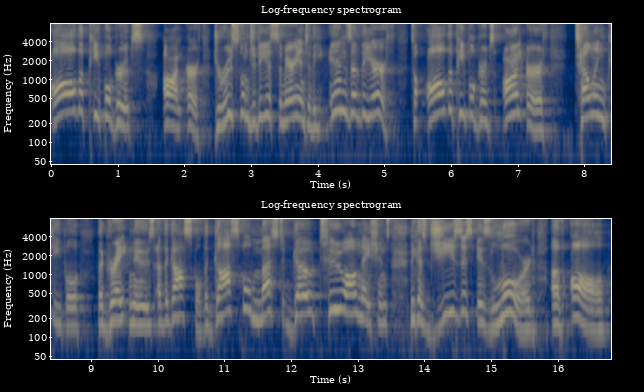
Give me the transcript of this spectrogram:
all the people groups on earth Jerusalem, Judea, Samaria, and to the ends of the earth, to all the people groups on earth telling people the great news of the gospel. The gospel must go to all nations because Jesus is Lord of all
